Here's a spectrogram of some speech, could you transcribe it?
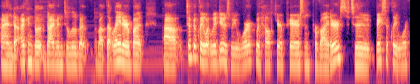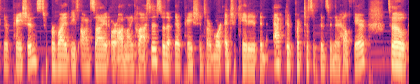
and I can do- dive into a little bit about that later, but uh, typically, what we do is we work with healthcare payers and providers to basically work their patients to provide these on site or online classes so that their patients are more educated and active participants in their healthcare. So,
